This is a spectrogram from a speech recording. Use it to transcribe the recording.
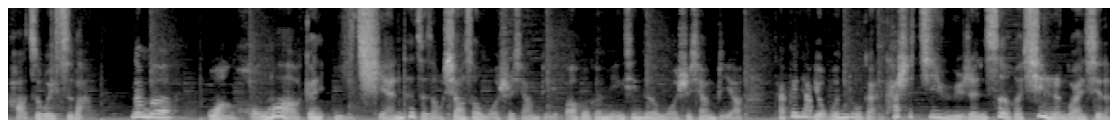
好自为之吧。那么网红啊，跟以前的这种销售模式相比，包括跟明星这个模式相比啊，它更加有温度感，它是基于人设和信任关系的。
